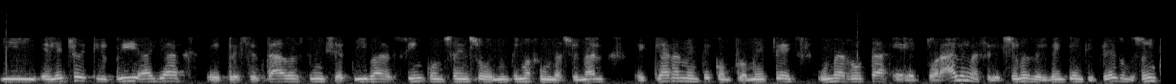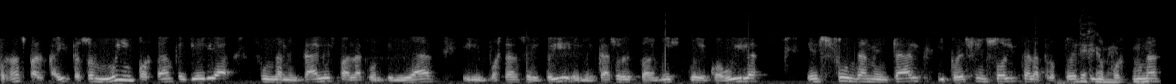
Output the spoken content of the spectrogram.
y el hecho de que el PRI haya eh, presentado esta iniciativa sin consenso en un tema fundacional claramente compromete una ruta electoral en las elecciones del 2023 donde son importantes para el país, pero son muy importantes, yo diría fundamentales para la continuidad y la importancia del PRI en el caso del Estado de México y de Coahuila es fundamental y por eso insólita la propuesta inoportuna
